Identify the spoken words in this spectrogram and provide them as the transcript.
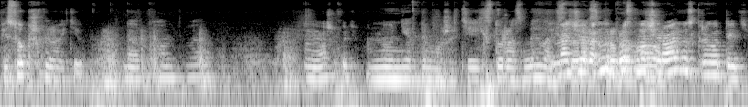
Пісок шкриготів? Да, погано. Не може бути. Ну ні, не може. Я їх сто раз мила і сто Наче, раз ну, просто пробувала. натурально скриготить.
